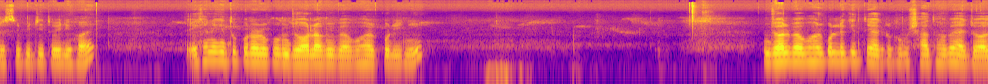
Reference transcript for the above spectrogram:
রেসিপিটি তৈরি হয়। এখানে কিন্তু কোনো রকম জল আমি ব্যবহার করিনি। জল ব্যবহার করলে কিন্তু একরকম স্বাদ হবে আর জল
